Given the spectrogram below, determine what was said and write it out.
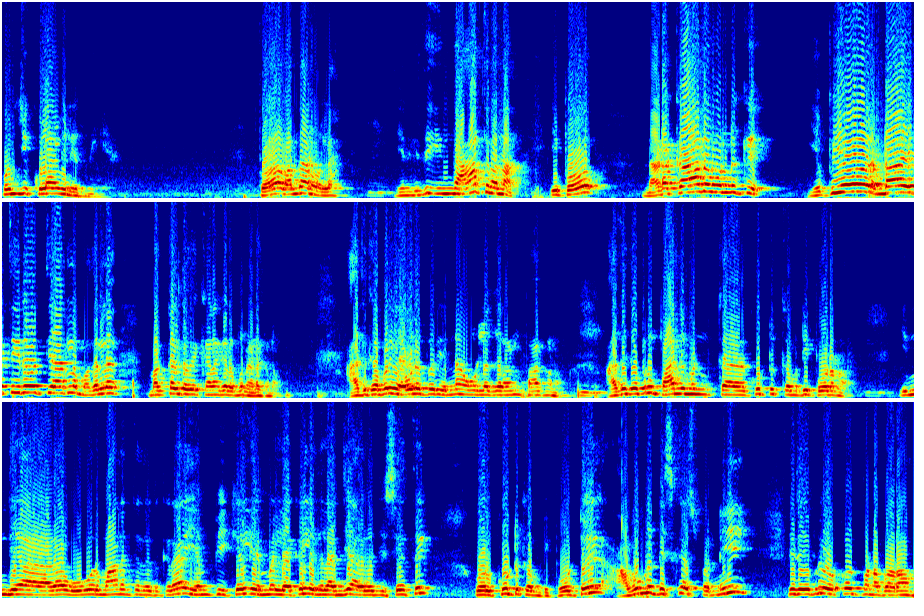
கொஞ்சம் குழாவில் இருந்தீங்க. இப்போ வந்தானுல்ல ம். எனக்கு இது இந்த ஆத்திரம் தான் இப்போ நடக்காத ஒண்ணுக்கு எப்பயோ ரெண்டாயிரத்தி இருபத்தி ஆறுல முதல்ல மக்கள் தொகை கணக்கெடுப்பு நடக்கணும் அதுக்கப்புறம் எவ்வளவு பேர் என்ன ஊர்ல இருக்கிறான்னு பார்க்கணும். அதுக்கப்புறம் பார்லிமெண்ட் க- கூட்டு கமிட்டி போடணும் இந்தியா அதாவது ஒவ்வொரு மாநிலத்தில் இருக்கிற எம்பிக்கள் எம்எல்ஏக்கள் இதில் அஞ்சு அதில் அஞ்சு சேர்த்து ஒரு கூட்டு கமிட்டி போட்டு அவங்க டிஸ்கஸ் பண்ணி இதை எப்படி ஒர்க் அவுட் பண்ண போறோம்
